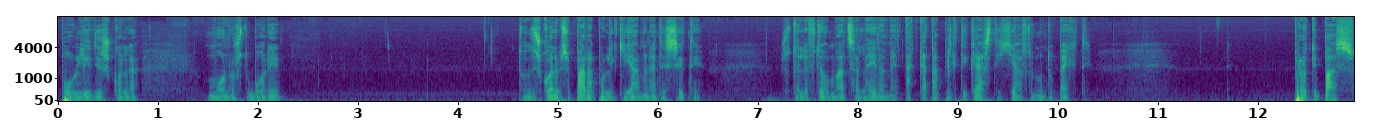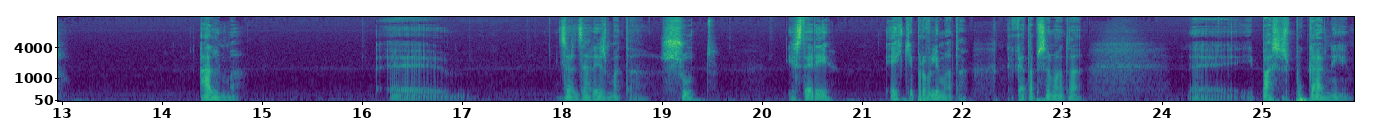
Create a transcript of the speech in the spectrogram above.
πολύ δύσκολα μόνος του μπορεί. Τον δυσκόλεψε πάρα πολύ και η άμυνα της City στο τελευταίο μάτσα, αλλά είδαμε τα καταπληκτικά στοιχεία αυτού του παίχτη. Πρώτη πάσα, άλμα, ε, τζαρτζαρίσματα, σουτ, υστερεί. Έχει και προβλήματα. Κακά τα ψέματα, ε, οι πάσες που κάνει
